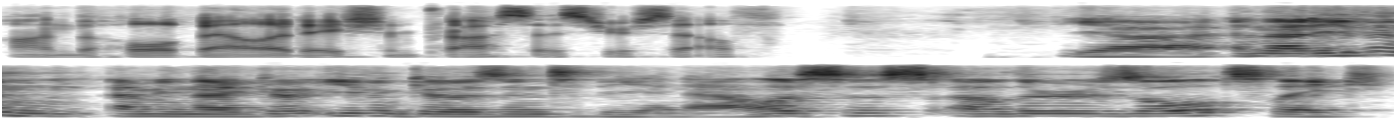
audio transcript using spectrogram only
on the whole validation process yourself. Yeah, and that even I mean that go, even goes into the analysis of the results. Like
